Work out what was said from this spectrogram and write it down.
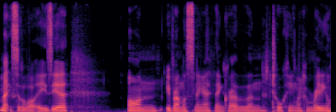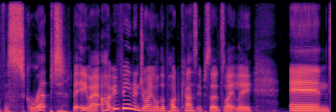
makes it a lot easier on everyone listening, I think, rather than talking like I'm reading off a script. But anyway, I hope you've been enjoying all the podcast episodes lately. And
